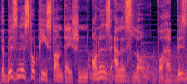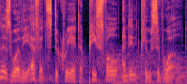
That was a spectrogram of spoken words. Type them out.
The Business for Peace Foundation honors Alice Laugher for her business-worthy efforts to create a peaceful and inclusive world.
